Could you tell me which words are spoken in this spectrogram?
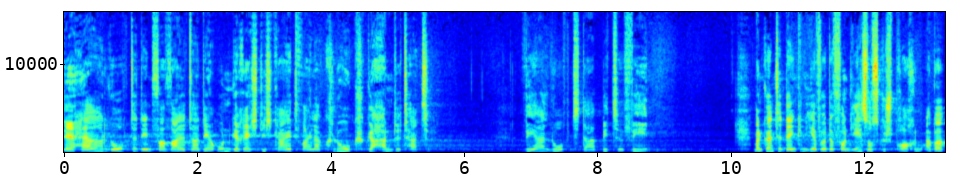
der Herr lobte den Verwalter der Ungerechtigkeit, weil er klug gehandelt hatte. Wer lobt da bitte wen? Man könnte denken, hier würde von Jesus gesprochen, aber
